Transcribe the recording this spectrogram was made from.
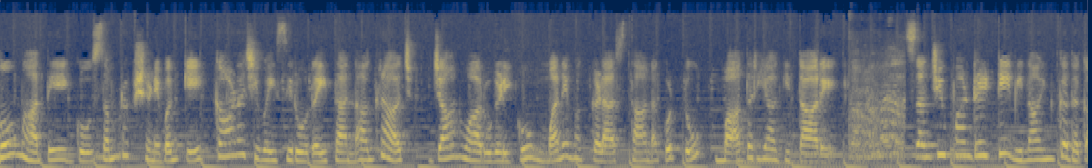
ಗೋಮಾತೆ, ಗೋ ಸಂರಕ್ಷಣೆ ಬಗ್ಗೆ ಕಾಳಜಿ ವಹಿಸಿರೋ ರೈತ ನಾಗರಾಜ್ ಜಾನುವಾರುಗಳಿಗೂ ಮನೆ ಮಕ್ಕಳ ಸ್ಥಾನ ಕೊಟ್ಟು ಮಾದರಿಯಾಗಿದ್ದಾರೆ. Sanjeev Pandre, TV nine Gadag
